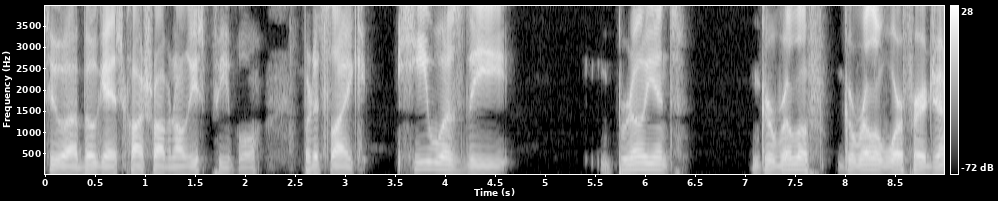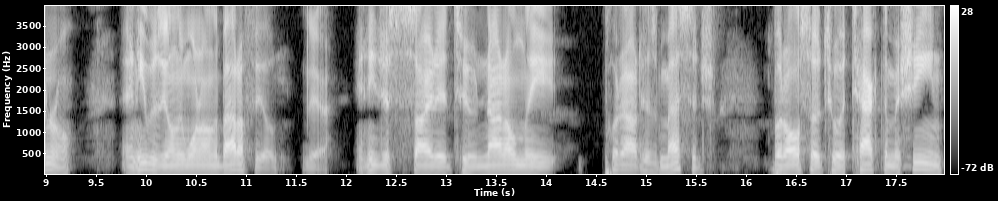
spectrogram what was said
to uh, Bill Gates, Klaus Schwab, and all these people, but it's like he was the brilliant guerrilla guerrilla warfare general, and he was the only one on the battlefield. Yeah. And he just decided to not only put out his message, but also to attack the machine.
